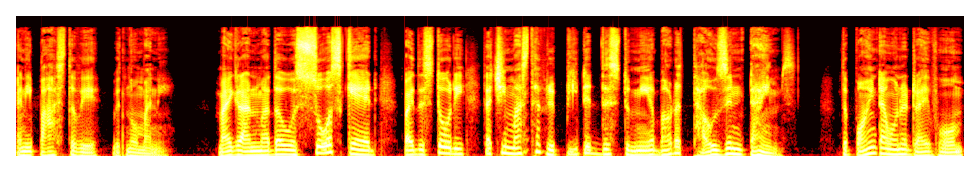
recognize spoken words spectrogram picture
and he passed away with no money. My grandmother was so scared by the story that she must have repeated this to me about a thousand times. The point I want to drive home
